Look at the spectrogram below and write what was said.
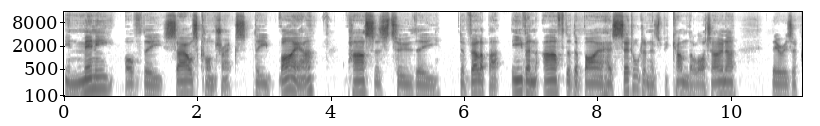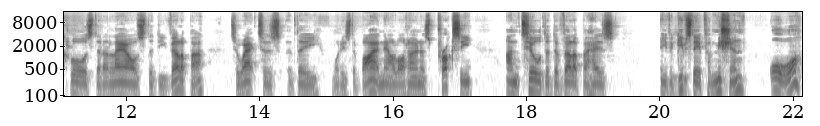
in many of the sales contracts, the buyer passes to the developer even after the buyer has settled and has become the lot owner. There is a clause that allows the developer to act as the what is the buyer now lot owner's proxy until the developer has either gives their permission or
